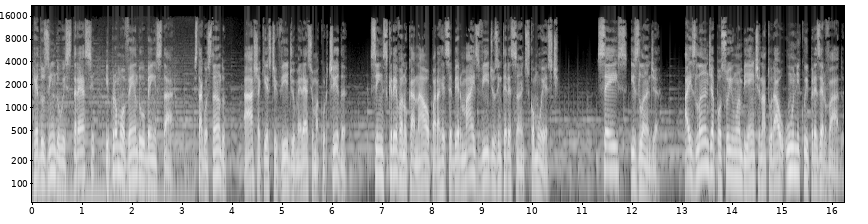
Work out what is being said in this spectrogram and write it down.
reduzindo o estresse e promovendo o bem-estar. Está gostando? Acha que este vídeo merece uma curtida? Se inscreva no canal para receber mais vídeos interessantes como este. 6. Islândia a Islândia possui um ambiente natural único e preservado,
